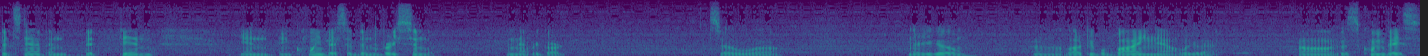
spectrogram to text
Bitstamp and Bitfin and, and Coinbase have been very similar in that regard. So uh, there you go. Uh, a lot of people buying now. Look at that. Uh, this is Coinbase.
